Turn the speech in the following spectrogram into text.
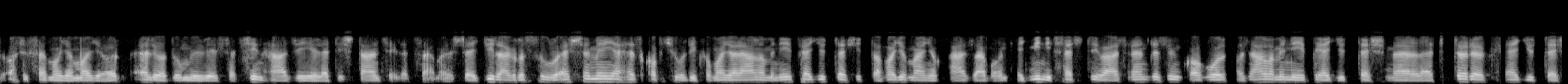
azt hiszem, hogy a magyar előadóművészet színházi élet és táncélet számára is egy világra szóló esemény. Ehhez kapcsolódik a Magyar Állami Népi Együttes. Itt a Hagyományok Házában egy mini fesztivált rendezünk, ahol az Állami Népi Együttes mellett török együttes,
